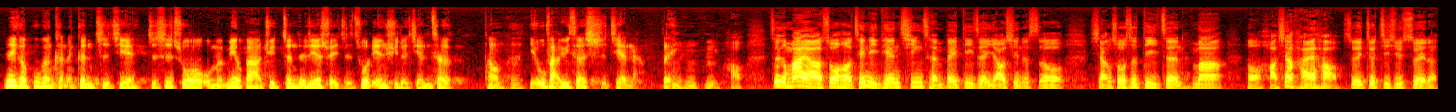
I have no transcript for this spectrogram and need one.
那个部分可能更直接，只是说我们没有办法去针对这些水质做连续的监测。哦，也无法预测时间呐。对，嗯嗯，好，这个玛雅说哈，前几天清晨被地震摇醒的时候，想说是地震吗？哦，好像还好，所以就继续睡了。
